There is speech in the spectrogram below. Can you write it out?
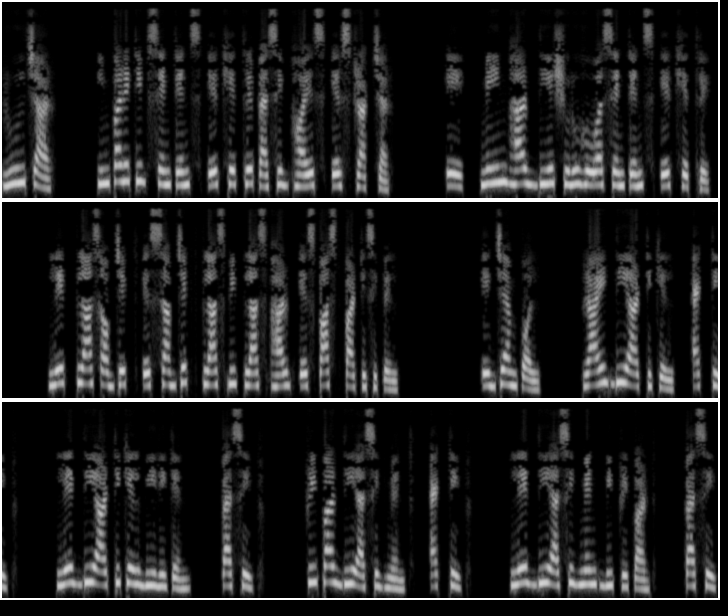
Rule 4. Imperative sentence এর ক্ষেত্রে প্যাসিভ ভয়েস এর স্ট্রাকচার এ মেইন ভার্ব দিয়ে শুরু হওয়া সেন্টেন্স এর ক্ষেত্রে let plus object is subject plus be plus verb is past participle. Example. Write the article. Active. Let the article be written. Passive. Prepare the assignment. Active. Let the assignment be prepared. Passive.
